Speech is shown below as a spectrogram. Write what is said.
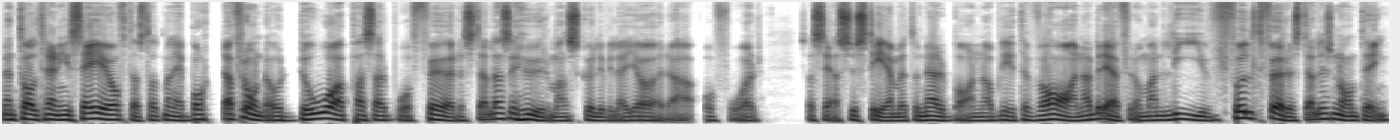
Mental träning i sig är oftast att man är borta från det och då passar på att föreställa sig hur man skulle vilja göra och får så att säga, systemet och nervbanorna att bli lite vana vid det. För om man livfullt föreställer sig någonting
